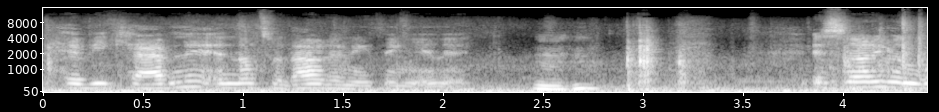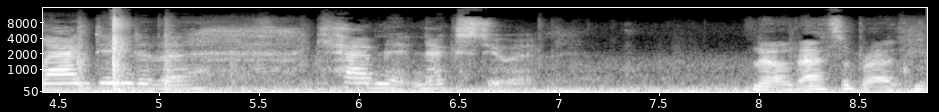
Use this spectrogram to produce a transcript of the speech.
heavy cabinet and that's without anything in it. Mm-hmm. It's not even lagged into the cabinet next to it. No, that surprised me.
